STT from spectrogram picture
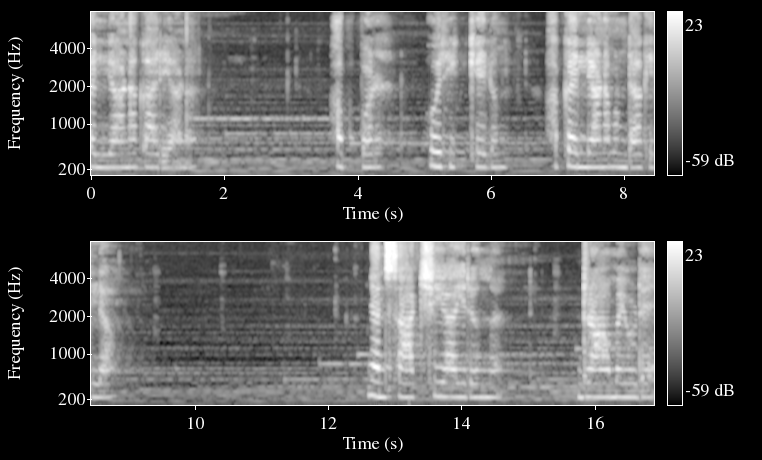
കല്യാണക്കാരിയാണ് അപ്പോൾ ഒരിക്കലും ആ കല്യാണമുണ്ടാകില്ല. ഞാൻ സാക്ഷിയായിരുന്നു ഡ്രാമയുടെ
